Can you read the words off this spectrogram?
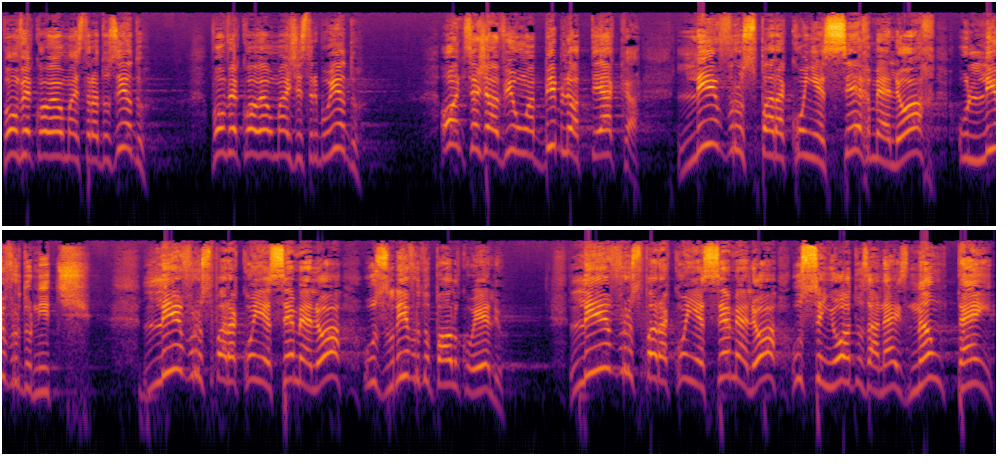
Vamos ver qual é o mais traduzido? Vamos ver qual é o mais distribuído? Onde você já viu uma biblioteca? Livros para conhecer melhor o livro do Nietzsche. Livros para conhecer melhor os livros do Paulo Coelho. Livros para conhecer melhor o Senhor dos Anéis. Não tem,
